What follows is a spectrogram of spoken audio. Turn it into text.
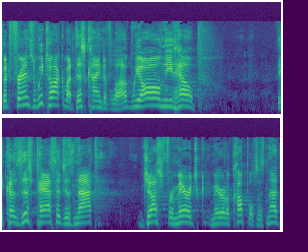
But friends, we talk about this kind of love, we all need help. Because this passage is not just for marriage, marital couples. It's not,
